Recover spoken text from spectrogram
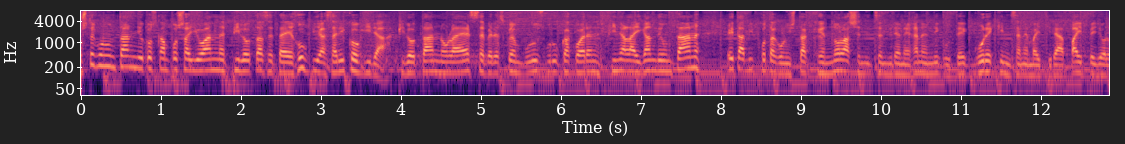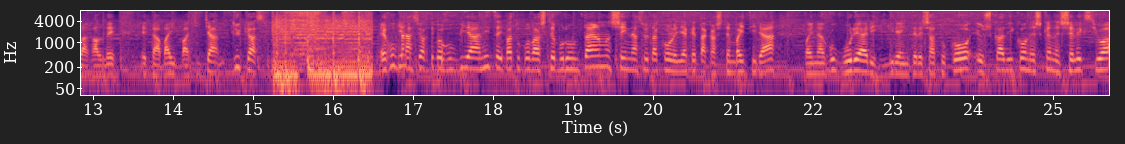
Ostegununtan Jokoz Kamposaioan pilotaz eta errukbia zariko gira. Pilotan nola ez berezkoen buruz burukakoaren finala igandeuntan eta bi protagonistak nola senditzen diren eganen digute gurekin izanen baitira bai peiola galde eta bai batitza dukazu. Errugia nazioarteko errugbia nitza ipatuko da aste buruntan, sein nazioetako lehiaketak asten baitira, baina gu gureari gire interesatuko, Euskadiko nesken selekzioa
